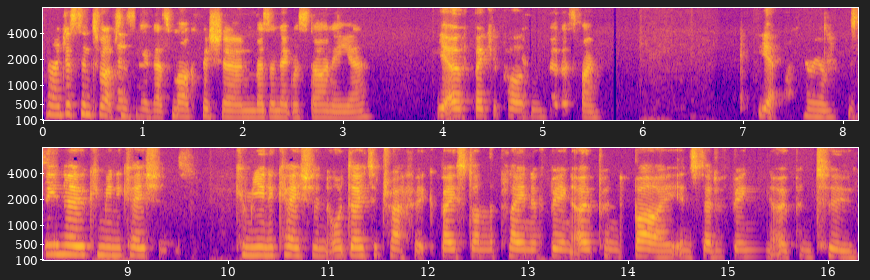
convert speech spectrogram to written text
Can I just interrupt and say that's Mark Fisher and Reza Negarestani, yeah? Yeah, oh, beg your pardon. No, that's fine. Yeah. Carry on. Xeno communications, communication or data traffic based on the plane of being opened by instead of being open to.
